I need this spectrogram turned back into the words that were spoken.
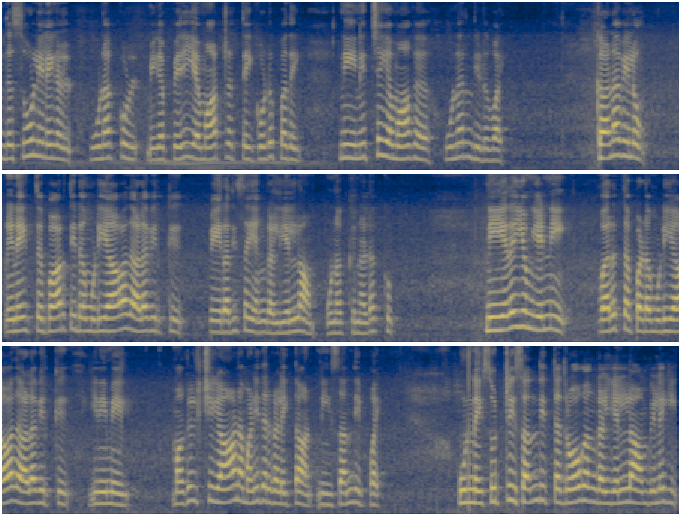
இந்த சூழ்நிலைகள் உனக்குள் மிகப்பெரிய மாற்றத்தை கொடுப்பதை நீ நிச்சயமாக உணர்ந்திடுவாய். கனவிலும் நினைத்து பார்த்திட முடியாத அளவிற்கு பேரதிசயங்கள் எல்லாம் உனக்கு நடக்கும். நீ எதையும் எண்ணி வருத்தப்பட முடியாத அளவிற்கு இனிமேல் மகிழ்ச்சியான மனிதர்களைத்தான் நீ சந்திப்பாய். உன்னை சுற்றி சந்தித்த துரோகங்கள் எல்லாம் விலகி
